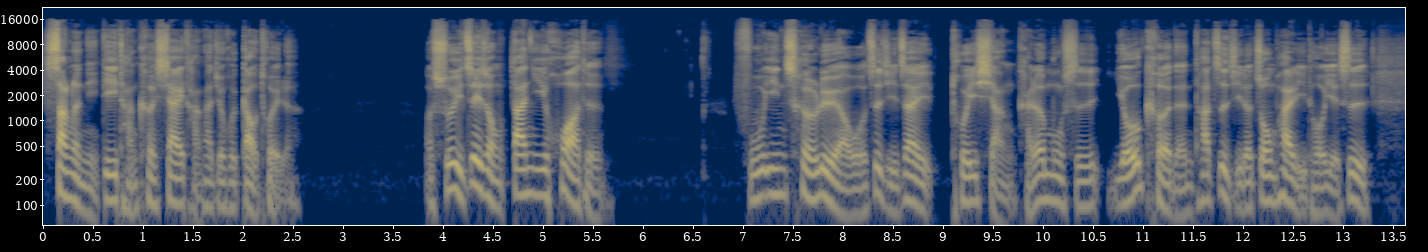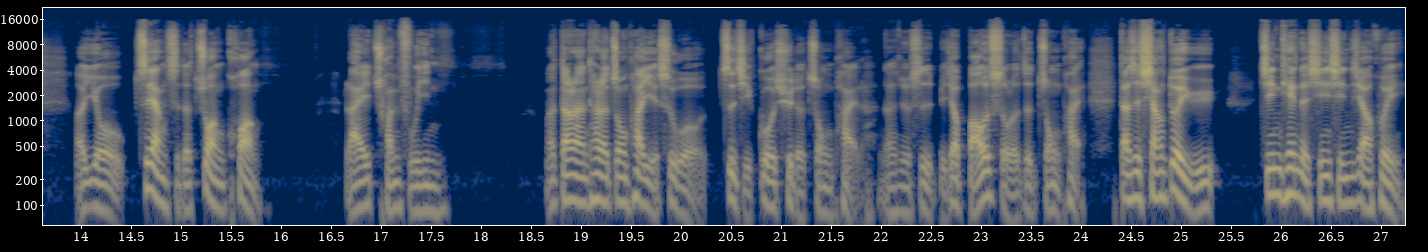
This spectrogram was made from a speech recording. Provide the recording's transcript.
上了你第一堂课，下一堂他就会告退了。啊，所以这种单一化的福音策略啊，我自己在推想，凯勒牧师有可能他自己的宗派里头也是呃有这样子的状况来传福音啊。当然，他的宗派也是我自己过去的宗派了，那就是比较保守的这宗派。但是，相对于今天的新兴教会，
